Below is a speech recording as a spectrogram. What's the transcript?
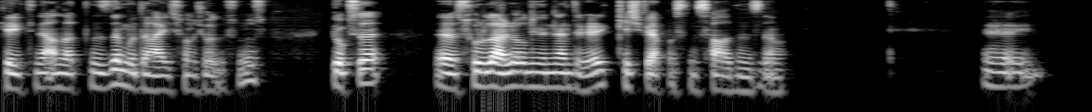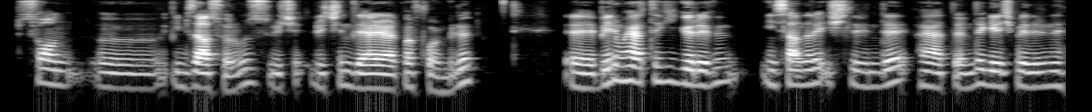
gerektiğini anlattığınızda mı daha iyi sonuç alıyorsunuz? Yoksa e, sorularla onu yönlendirerek keşif yapmasını sağladığınızda mı? E, son e, imza sorumuz Rich'in değer yaratma formülü. E, benim hayattaki görevim insanlara işlerinde, hayatlarında gelişmelerini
